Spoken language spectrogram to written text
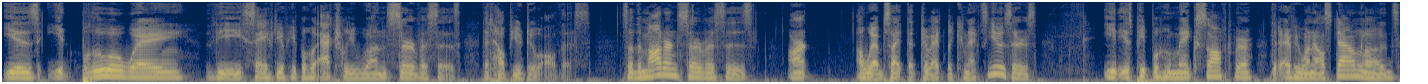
is it blew away the safety of people who actually run services that help you do all this. So the modern services aren't a website that directly connects users. It is people who make software that everyone else downloads,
